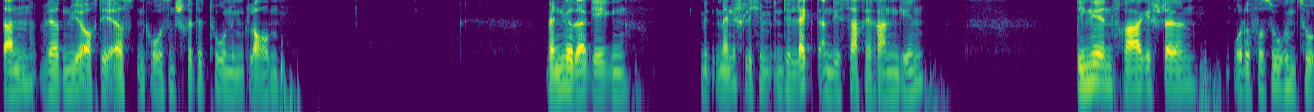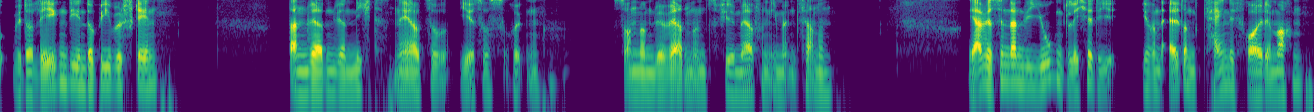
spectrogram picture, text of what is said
dann werden wir auch die ersten großen Schritte tun im Glauben. Wenn wir dagegen mit menschlichem Intellekt an die Sache rangehen, Dinge in Frage stellen oder versuchen zu widerlegen, die in der Bibel stehen, dann werden wir nicht näher zu Jesus rücken, sondern wir werden uns viel mehr von ihm entfernen. Ja, wir sind dann wie Jugendliche, die ihren Eltern keine Freude machen,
